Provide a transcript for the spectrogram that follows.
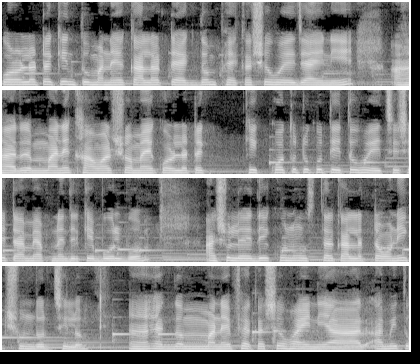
করলাটা কিন্তু মানে কালারটা একদম ফ্যাকাশে হয়ে যায়নি। আর মানে খাওয়ার সময় করলাটা ঠিক কতটুকু তেতো হয়েছে সেটা আমি আপনাদেরকে বলব। আসলে দেখুন, উস্তার কালারটা অনেক সুন্দর ছিল। একদম মানে ফ্যাকাশে হয়নি। আর আমি তো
